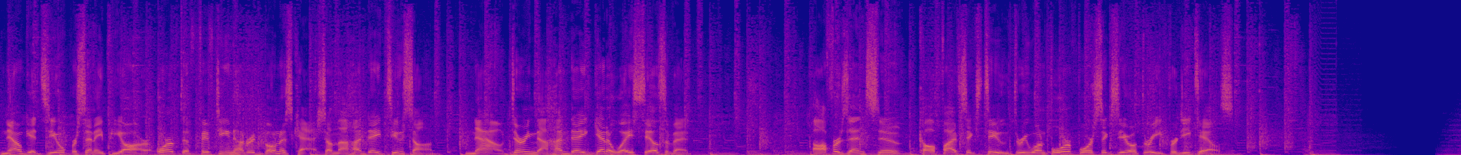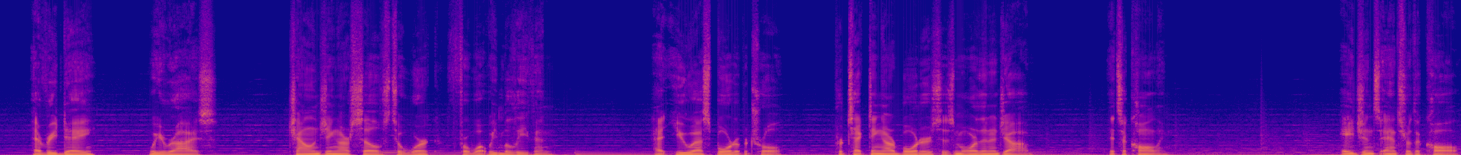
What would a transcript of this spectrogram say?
Now get 0% APR or up to 1500 bonus cash on the Hyundai Tucson. Now, during the Hyundai Getaway Sales Event. Offers end soon. Call 562 314 4603 for details. Every day, we rise, challenging ourselves to work for what we believe in. At U.S. Border Patrol, protecting our borders is more than a job, it's a calling. Agents answer the call,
